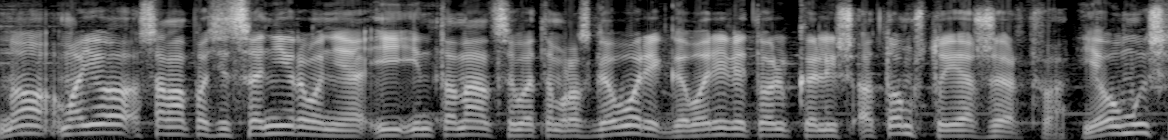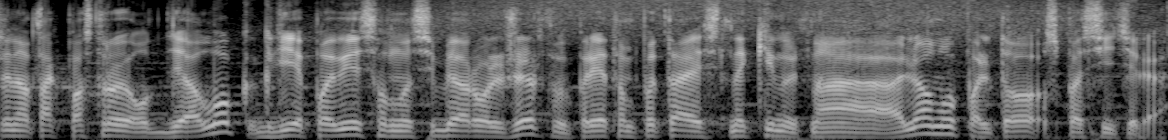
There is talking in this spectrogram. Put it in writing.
Но мое самопозиционирование и интонации в этом разговоре говорили только лишь о том, что я жертва. Я умышленно так построил диалог, где повесил на себя роль жертвы, при этом пытаясь накинуть на Алену пальто спасителя.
